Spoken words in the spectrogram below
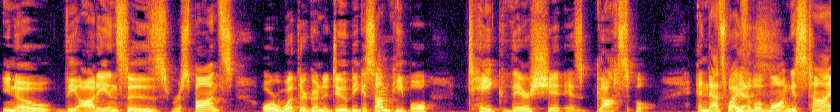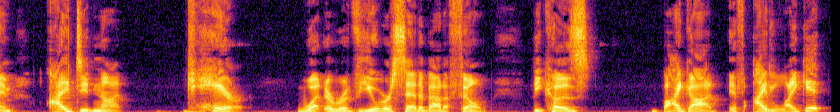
you know, the audience's response or what they're going to do because some people take their shit as gospel. And that's why for the longest time I did not care what a reviewer said about a film because by God, if I like it,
